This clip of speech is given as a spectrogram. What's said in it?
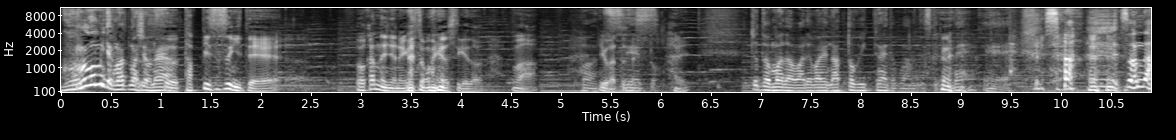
グルーみたいになってましたよね。達筆すぎて分かんないんじゃないかと思いましたけど まあ、まあ、よかったです。はい。ちょっとまだ我々納得いってないところあるんですけどね、えー、さあそんな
